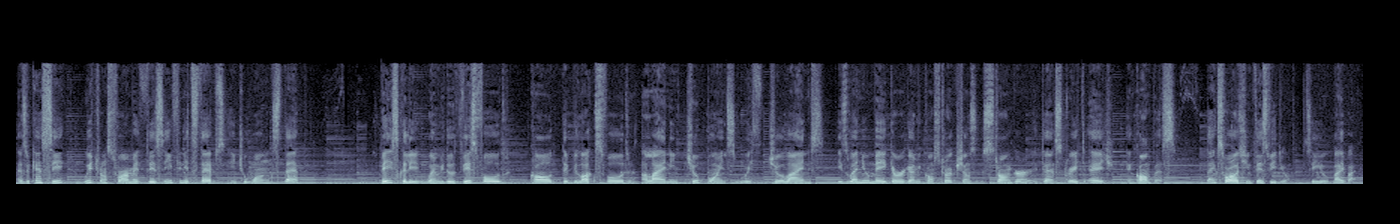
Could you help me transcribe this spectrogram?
As you can see, we transformed these infinite steps into one step. Basically, when we do this fold, called the Beloch's fold, aligning two points with two lines, is when you make origami constructions stronger than straight edge and compass. Thanks for watching this video. See you, bye bye.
